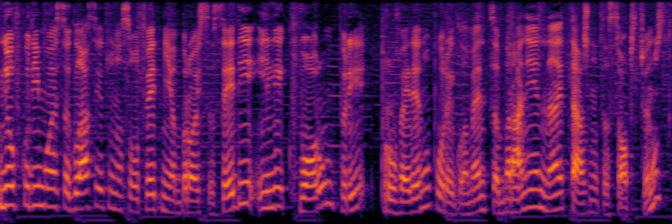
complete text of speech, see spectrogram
Необходимо е съгласието на съответния брой съседи или кворум при проведено по регламент събрание на етажната собственост,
